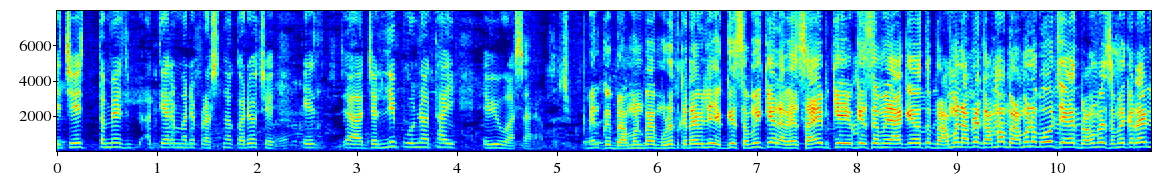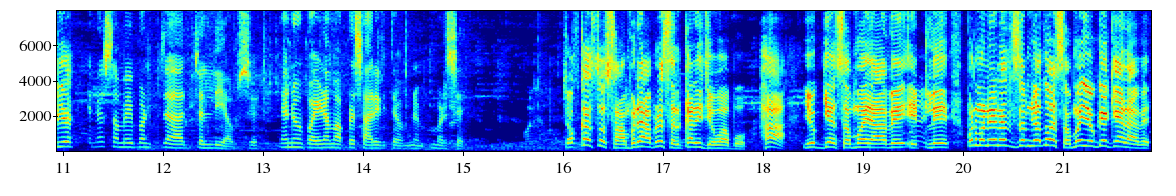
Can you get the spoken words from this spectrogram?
એ જે તમે અત્યારે મને પ્રશ્ન કર્યો છે એ જલ્દી પૂર્ણ થાય એવી હું આશા રાખું છું. બેન કોઈ બ્રાહ્મણભાઈ મુહૂર્ત કરાવી લઈએ? યોગ્ય સમય ક્યારે આવે? સાહેબ કે યોગ્ય સમય? આ કહેવાય તો બ્રાહ્મણ આપણે ગામમાં બ્રાહ્મણો બહુ છે કે બ્રાહ્મણભાઈ સમય કરાવી લઈએ? એનો સમય પણ જલ્દી આવશે. એનું પરિણામ આપણે સારી રીતે અમને મળશે. ચોક્કસ તો સાંભળે આપણે સરકારી જવાબો. હા, યોગ્ય સમય આવે એટલે. પણ મને નથી સમજાતું આ સમય યોગ્ય ક્યારે આવે?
